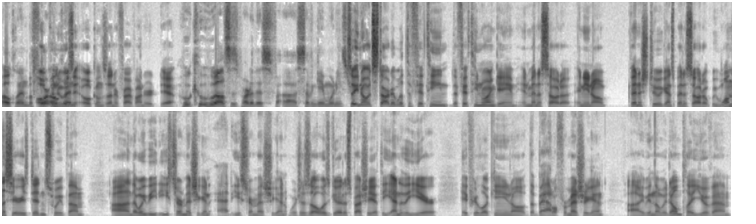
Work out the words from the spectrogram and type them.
Oakland. Before Oakland, Oakland. was Oakland's under 500. Yeah. who, who who else is part of this uh, seven game winning streak? So you know, it started with the 15 the 15 run game in Minnesota, and you know, finished two against Minnesota. We won the series, didn't sweep them. Uh, then we beat Eastern Michigan at Eastern Michigan, which is always good, especially at the end of the year if you're looking, you know, the battle for Michigan. Uh, even though we don't play U of M,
